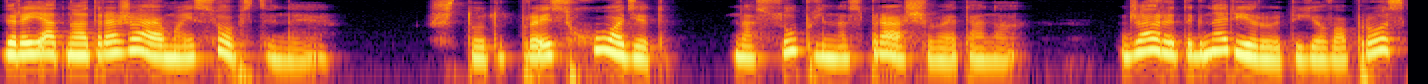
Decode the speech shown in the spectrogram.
вероятно, отражая мои собственные. «Что тут происходит?» Насупленно спрашивает она. Джаред игнорирует ее вопрос,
